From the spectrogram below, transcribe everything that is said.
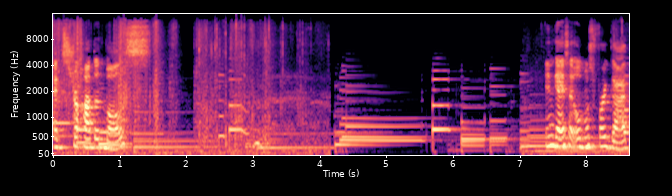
Extra cotton balls. And guys, I almost forgot.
